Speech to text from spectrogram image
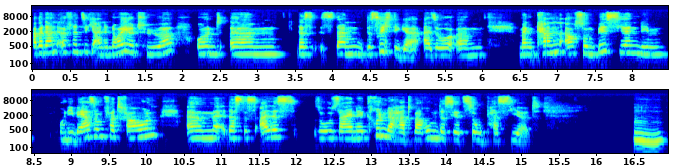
Aber dann öffnet sich eine neue Tür und ähm, das ist dann das Richtige. Also ähm, man kann auch so ein bisschen dem Universum vertrauen, ähm, dass das alles so seine Gründe hat, warum das jetzt so passiert. Mhm.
